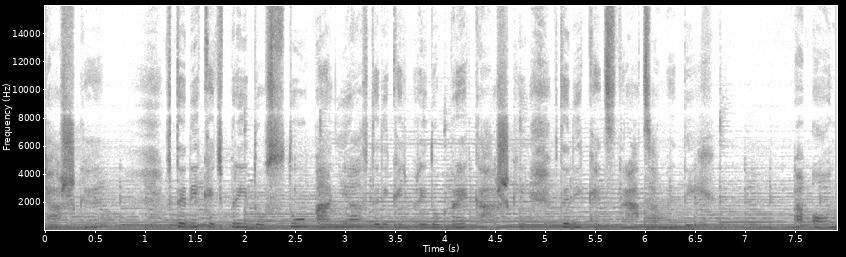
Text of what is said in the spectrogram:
ťažké, vtedy, keď prídu stúpania, vtedy, keď prídu prekážky, vtedy, keď strácame dých. A On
